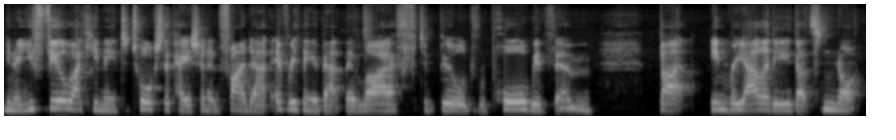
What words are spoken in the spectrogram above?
you know, you feel like you need to talk to the patient and find out everything about their life to build rapport with them. But in reality, that's not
